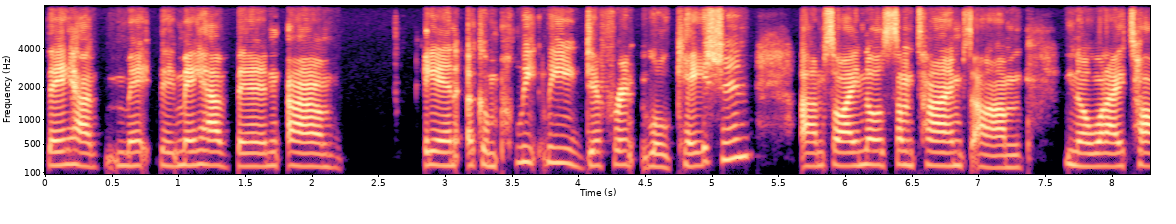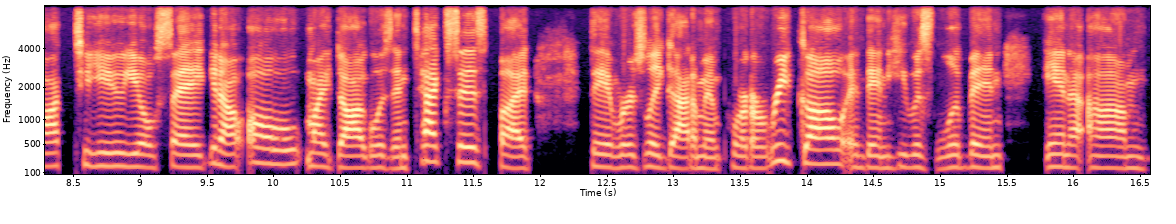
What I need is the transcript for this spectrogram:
They have may they may have been um, in a completely different location. Um, so I know sometimes, um, you know, when I talk to you, you'll say, you know, oh, my dog was in Texas, but they originally got him in Puerto Rico, and then he was living in a um,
